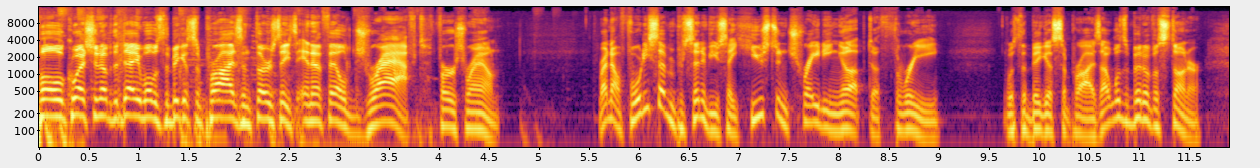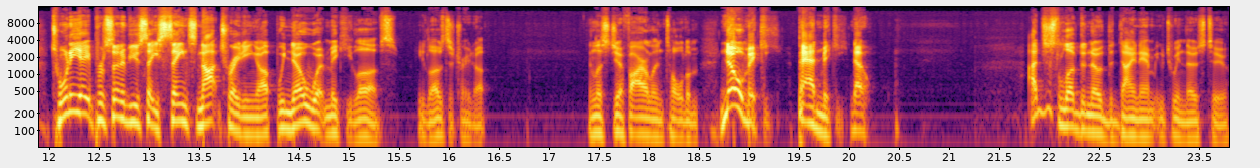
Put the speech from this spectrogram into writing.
Poll question of the day What was the biggest surprise in Thursday's NFL draft first round? Right now, 47% of you say Houston trading up to three was the biggest surprise. That was a bit of a stunner. 28% of you say Saints not trading up. We know what Mickey loves. He loves to trade up. Unless Jeff Ireland told him, no, Mickey, bad Mickey, no. I'd just love to know the dynamic between those two.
